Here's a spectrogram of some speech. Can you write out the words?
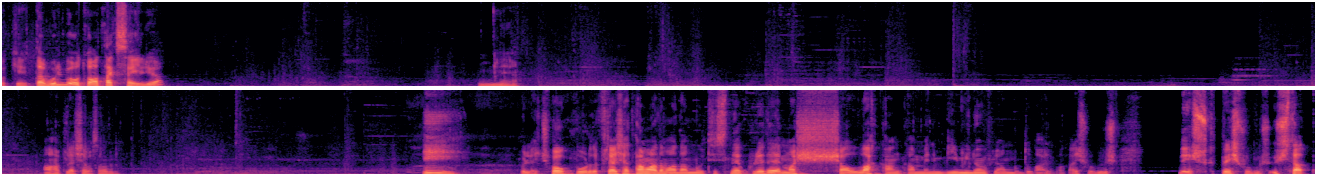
Okey. W bir oto atak sayılıyor. Bu ne ya? Aha flash'a basamadım. Kule çok vurdu. Flash atamadım adam multisine. Kulede maşallah kankam benim. 1 milyon falan vurdu galiba. Kaç vurmuş? 545 vurmuş. 3 tat.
